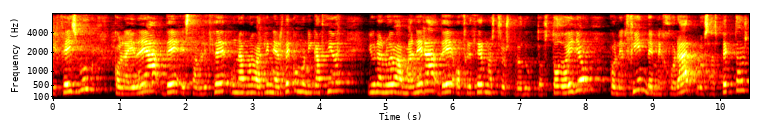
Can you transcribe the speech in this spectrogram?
y Facebook con la idea de establecer unas nuevas líneas de comunicación y una nueva manera de ofrecer nuestros productos. Todo ello con el fin de mejorar los aspectos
